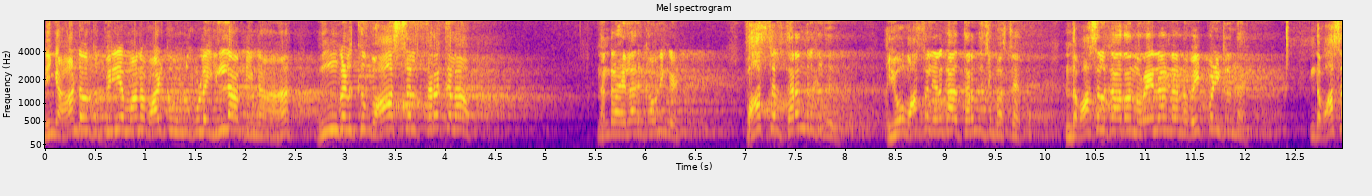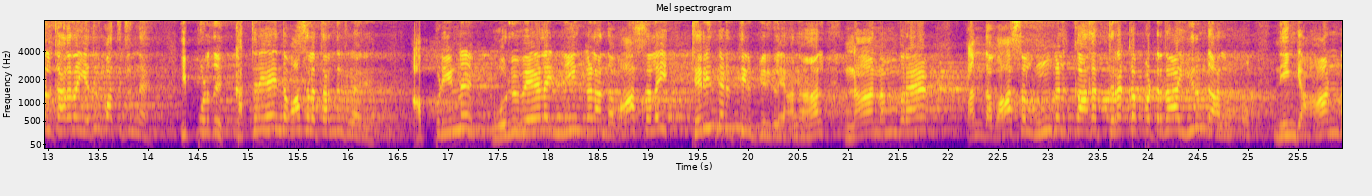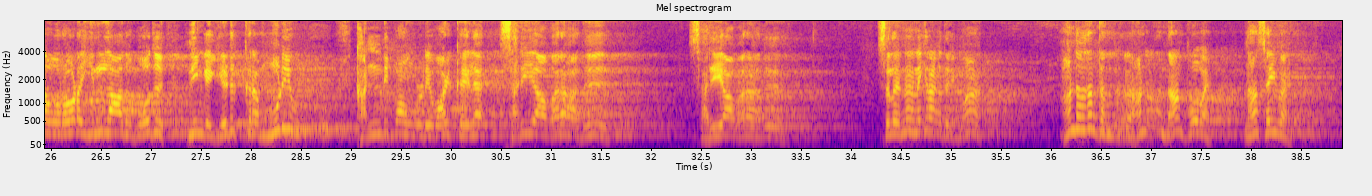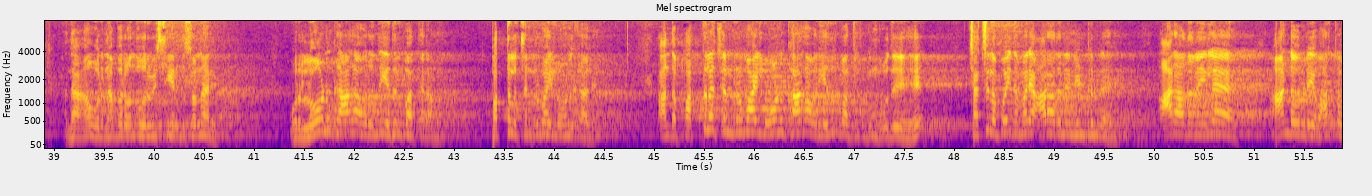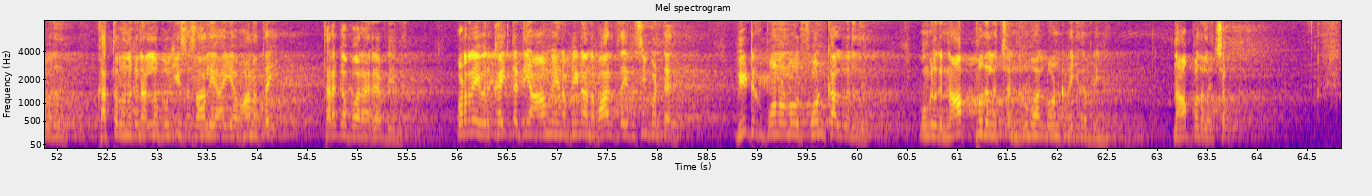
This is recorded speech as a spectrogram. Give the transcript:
நீங்க ஆண்டவருக்கு பிரியமான வாழ்க்கை உங்களுக்குள்ள இல்ல அப்படின்னா உங்களுக்கு வாசல் திறக்கலாம். நன்றா எல்லாரும் கவனிங்கள். வாசல் திறந்திருக்குது. ஐயோ வாசல் எனக்காக திறந்துச்சு பாஸ்டர் இந்த வாசலுக்காக தான் நிறைய நாள் நான் வெயிட் பண்ணிட்டு இருந்தேன். இந்த வாசலுக்காக தான் எதிர்பார்த்துட்டு இருந்தேன். இப்பொழுது கத்தரையே இந்த வாசலை திறந்திருக்கிறாரு. அப்படின்னு ஒருவேளை நீங்கள் அந்த வாசலை தெரிந்தெடுத்திருப்பீர்களே ஆனால் நான் நம்புறேன் அந்த வாசல் உங்களுக்காக திறக்கப்பட்டதா இருந்தாலும் நீங்க ஆண்டவரோட இல்லாத போது நீங்க எடுக்கிற முடிவு கண்டிப்பா உங்களுடைய வாழ்க்கையில சரியா வராது. சரியா வராது. சில என்ன நினைக்கிறாங்க தெரியுமா? ஆண்டவர் தான் தந்துருக்கிற ஆண்டவர் தான் நான் போவேன் நான் செய்வேன். அதான் ஒரு நபர் வந்து ஒரு விஷயம் எனக்கு சொன்னார். ஒரு லோனுக்காக அவர் வந்து எதிர்பார்த்தாராம் பத்து லட்சம் ரூபாய் லோனுக்காக. அந்த பத்து லட்சம் ரூபாய் லோனுக்காக அவர் எதிர்பார்த்துருக்கும் போது சர்ச்சில் போய் இந்த மாதிரி ஆராதனை நின்றுருக்காரு. ஆராதனையில் ஆண்டவருடைய வார்த்தை வருது. கத்தவனுக்கு நல்ல பொக்கிசசாலி ஆகிய வானத்தை திறக்க போறாரு அப்படின்னு. உடனே இவர் கைத்தட்டி ஆமேன் அப்படின்னு அந்த வார்த்தையை ரிசீவ் பண்ணிட்டாரு. வீட்டுக்கு போனோன்னு ஒரு ஃபோன் கால் வருது. உங்களுக்கு நாற்பது லட்சம் ரூபாய் லோன் கிடைக்குது அப்படின்னு. நாற்பது லட்சம்.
